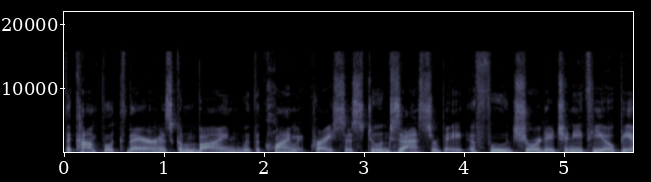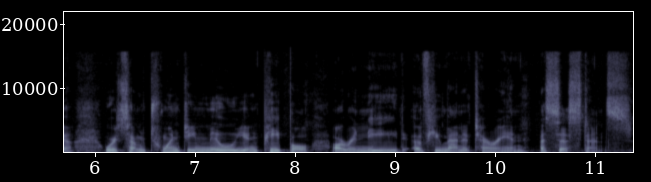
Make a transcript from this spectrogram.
The conflict there has combined with the climate crisis to exacerbate a food shortage in Ethiopia, where some 20 million people are in need of humanitarian assistance.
